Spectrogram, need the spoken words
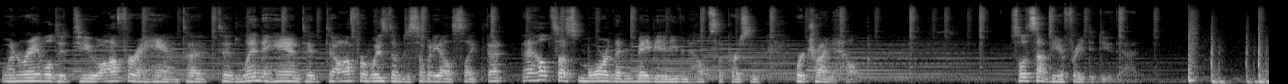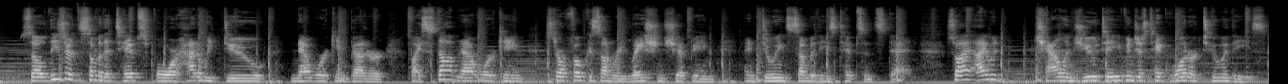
When we're able to, to offer a hand, to, to lend a hand, to, to offer wisdom to somebody else, like that, that helps us more than maybe it even helps the person we're trying to help. So let's not be afraid to do that. So these are some of the tips for how do we do networking better by stop networking, start focus on relationshiping, and doing some of these tips instead. So I, I would challenge you to even just take one or two of these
